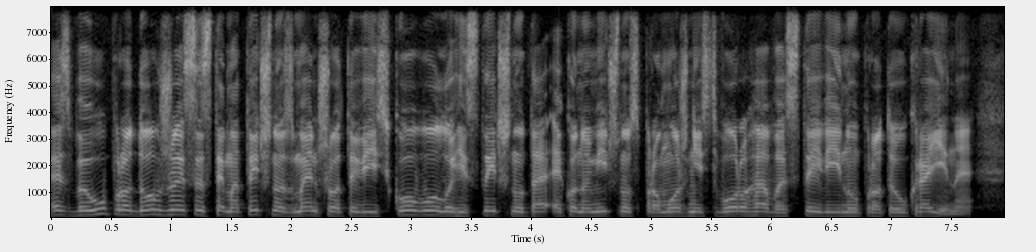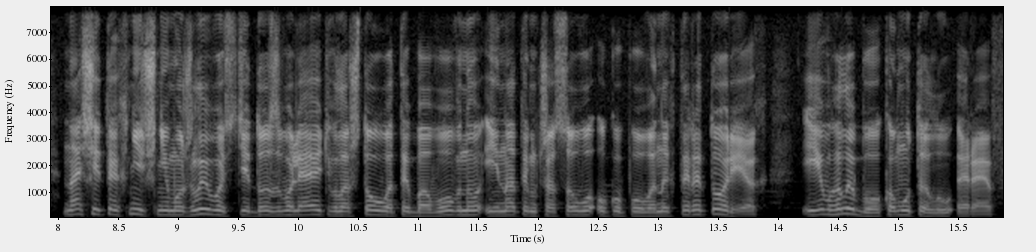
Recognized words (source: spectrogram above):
СБУ продовжує систематично зменшувати військову, логістичну та економічну спроможність ворога вести війну проти України. Наші технічні можливості дозволяють влаштовувати бавовну і на тимчасово окупованих територіях, і в глибокому тилу РФ.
